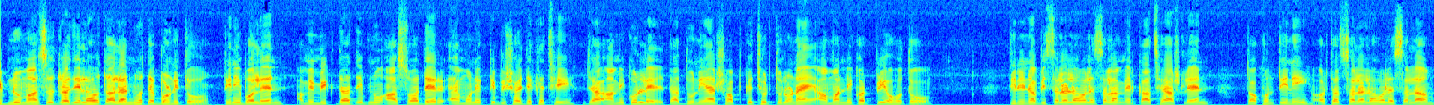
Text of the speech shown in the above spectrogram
ইবনু মাসুদ রাজিল্লাহ তাল্লাহ্ন হতে বর্ণিত। তিনি বলেন, আমি মিকদাদ ইবনু আসওয়াদের এমন একটি বিষয় দেখেছি, যা আমি করলে তা দুনিয়ার সব কিছুর তুলনায় আমার নিকট প্রিয় হতো। তিনি নবী সাল্লাহ সাল্লাম এর কাছে আসলেন। তখন তিনি, অর্থাৎ সাল্লাহ সাল্লাম,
